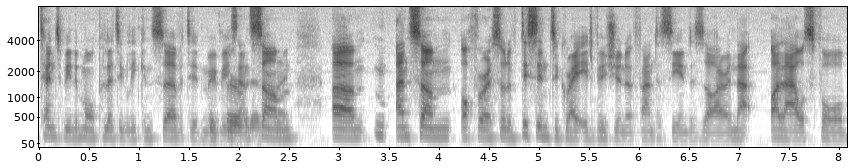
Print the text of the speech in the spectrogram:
tend to be the more politically conservative movies, and some right. Um, and some offer a sort of disintegrated vision of fantasy and desire, and that allows for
